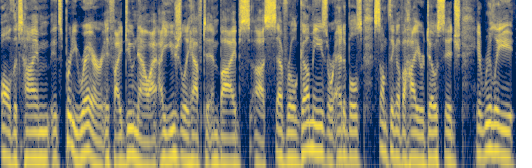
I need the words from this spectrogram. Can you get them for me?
all the time. It's pretty rare if I do now. I, I usually have to imbibe uh, several gummies or edibles, something of a higher dosage. It really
